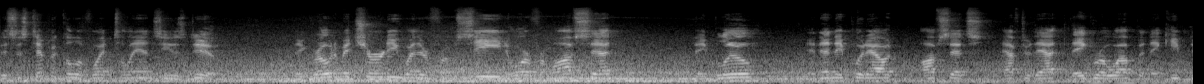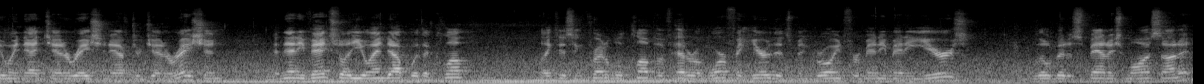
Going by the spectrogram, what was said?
This is typical of what Tillandsias do. They grow to maturity, whether from seed or from offset. They bloom, and then they put out offsets after that. They grow up, and they keep doing that generation after generation. And then eventually you end up with a clump, like this incredible clump of heteromorpha here that's been growing for many, many years a little bit of Spanish moss on it.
